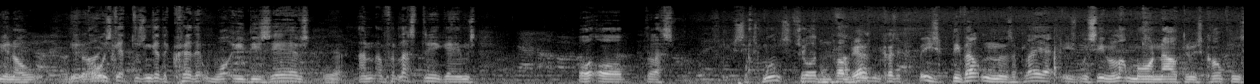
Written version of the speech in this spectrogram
you know, you always get doesn't get the credit what he deserves. Yeah. And, and for the last three games, or, or the last six months, Jordan probably hasn't because he's developing as a player. He's, we've seen a lot more now through his confidence.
